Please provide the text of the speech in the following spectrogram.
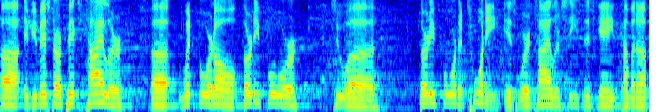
Uh, if you missed our picks, Tyler uh, went for it all. 34 to uh, 34 to 20 is where Tyler sees this game coming up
